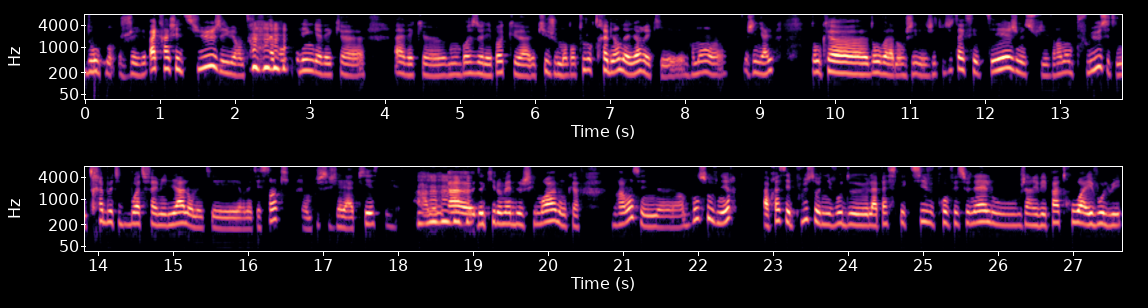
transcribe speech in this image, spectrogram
Donc bon, je ne vais pas cracher dessus. J'ai eu un très, très bon feeling avec, avec mon boss de l'époque, avec qui je m'entends toujours très bien d'ailleurs et qui est vraiment génial. Donc, donc voilà, donc j'ai tout de suite accepté. Je me suis vraiment plu. C'était une très petite boîte familiale. On était, on était cinq. En plus, j'y allais à pied. C'était à même pas deux kilomètres de chez moi. Donc vraiment, c'est un bon souvenir. Après, c'est plus au niveau de la perspective professionnelle où j'arrivais pas trop à évoluer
